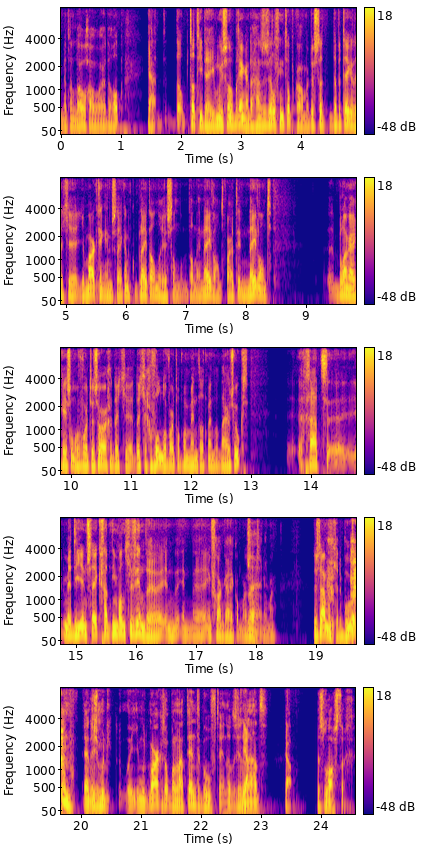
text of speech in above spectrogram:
met een logo eh, erop. Ja, op dat idee moet je ze nog brengen. Daar gaan ze zelf niet opkomen. Dus dat, dat betekent dat je je marketing insteek een compleet ander is dan, dan in Nederland. Waar het in Nederland eh, belangrijk is om ervoor te zorgen dat je, dat je gevonden wordt op het moment dat men er naar zoekt. Eh, Gaat, eh, met die insteek gaat niemand je vinden in, in, eh, in Frankrijk, om maar zo Nee. te noemen. Dus daar moet je de boer op. Ja, dus je moet, je moet marketen op een latente behoefte. En dat is inderdaad Ja. Dat is lastig.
